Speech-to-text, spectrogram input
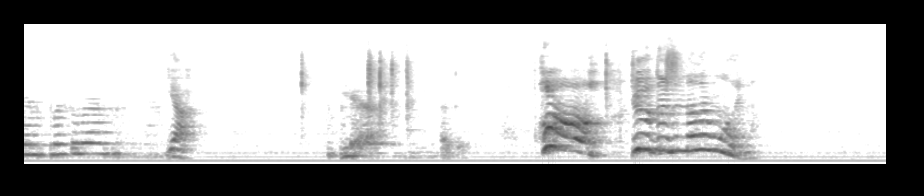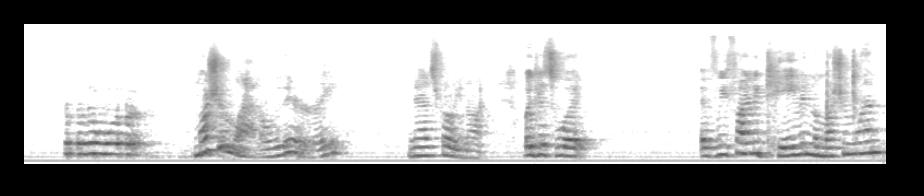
in mushroom man. Yeah. Yeah. Okay. Oh, dude, there's another one. So the wood. Mushroom land over there, right? No, it's probably not. But guess what? If we find a cave in the mushroom land,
